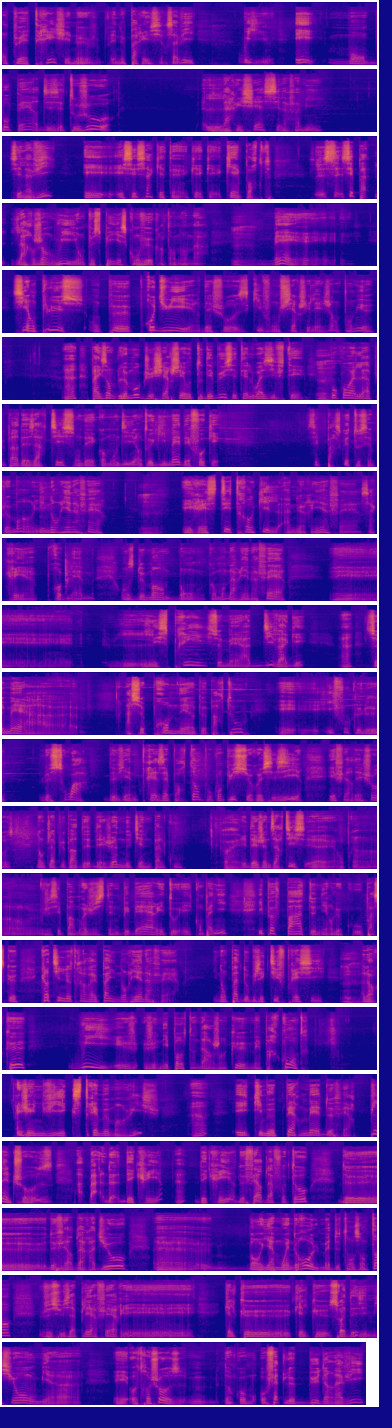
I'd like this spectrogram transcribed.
on peut être riche et ne, et ne, pas réussir sa vie. Oui. Et mon beau-père disait toujours, la richesse, c'est la famille, c'est la vie, et, c'est ça qui, est, qui, importe. C'est pas l'argent, oui, on peut se payer ce qu'on veut quand on en a. Mmh. Mais si en plus on peut produire des choses qui vont chercher les gens, tant mieux. Hein? Par exemple, le mot que je cherchais au tout début, c'était l'oisiveté. Hum. Pourquoi la plupart des artistes sont des, comme on dit, entre guillemets, des foquets? C'est parce que tout simplement, ils n'ont rien à faire. Hum. Et rester tranquille à ne rien faire, ça crée un problème. On se demande, bon, comme on n'a rien à faire, l'esprit se met à divaguer, hein, se met à, à se promener un peu partout. Et il faut que le le soi deviennent très importants pour qu'on puisse se ressaisir et faire des choses. Donc la plupart des jeunes ne tiennent pas le coup. Et des jeunes artistes, euh, on prend, je sais pas moi, Justin Bieber et, tout, et compagnie, ils peuvent pas tenir le coup parce que quand ils ne travaillent pas, ils n'ont rien à faire. Ils n'ont pas d'objectif précis. Mhm. Alors que, oui, je, n'ai pas autant d'argent qu'eux, mais par contre, j'ai une vie extrêmement riche hein, et qui me permet de faire plein de choses, ah, bah, d'écrire, hein, d'écrire, de faire de la photo, de, de faire de la radio. Euh, bon, il y a moins de rôles, mais de temps en temps, je suis appelé à faire quelques, quelques, soit des émissions ou bien et autre chose. Donc, au, fait, le but dans la vie,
